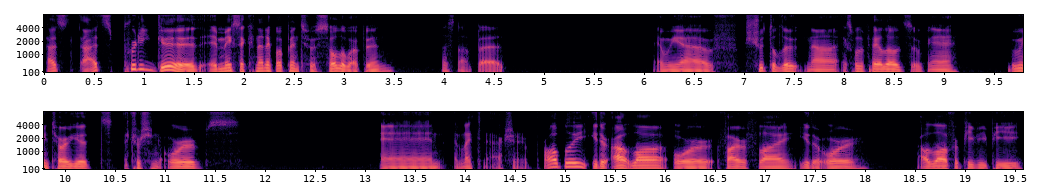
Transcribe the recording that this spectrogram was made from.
That's that's pretty good. It makes a kinetic weapon to a solo weapon. That's not bad. And we have shoot the loot. Nah, explosive payloads. Okay. Moving target, attrition orbs, and enlightened action. Probably either outlaw or firefly. Either or. Outlaw for PvP,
